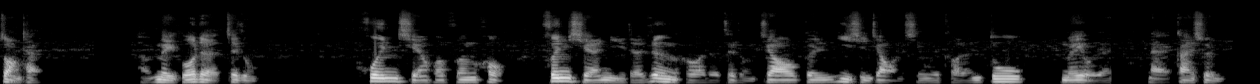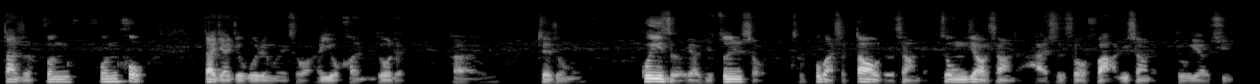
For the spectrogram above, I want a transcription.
状态美国的这种婚前和婚后，婚前你的任何的这种交跟异性交往的行为，可能都没有人来干涉你，但是婚婚后。大家就会认为说，有很多的呃这种规则要去遵守，不管是道德上的、宗教上的，还是说法律上的，都要去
